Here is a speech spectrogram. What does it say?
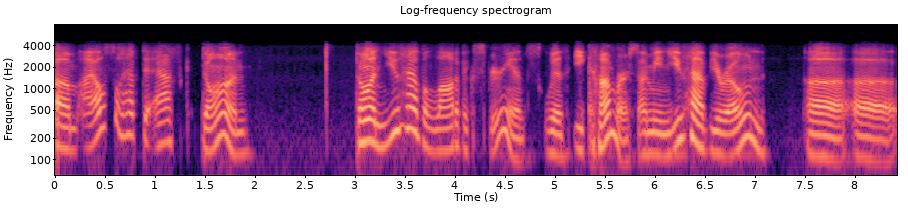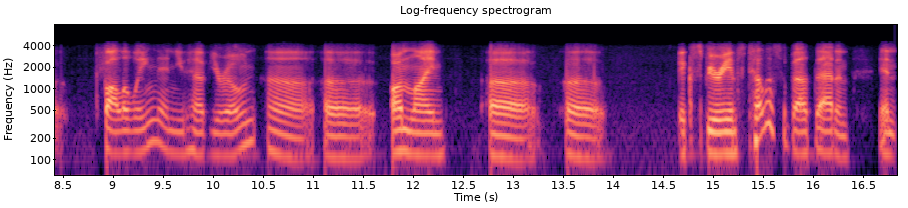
um, I also have to ask Dawn. Dawn, you have a lot of experience with e-commerce. I mean, you have your own uh, uh, following and you have your own uh, uh online uh, experience. Tell us about that and and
